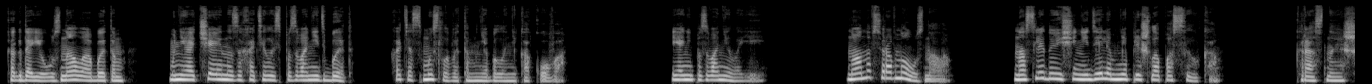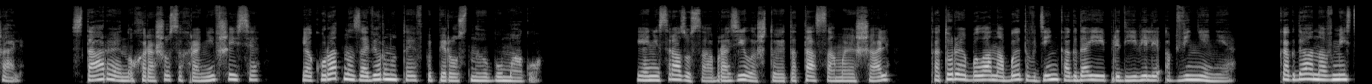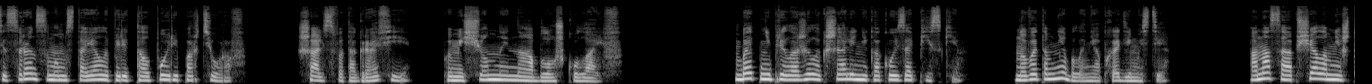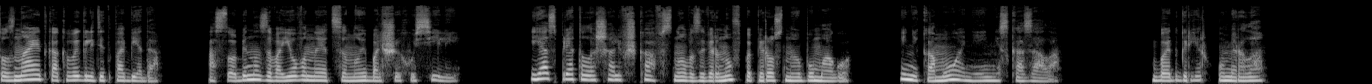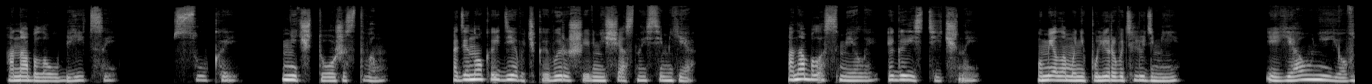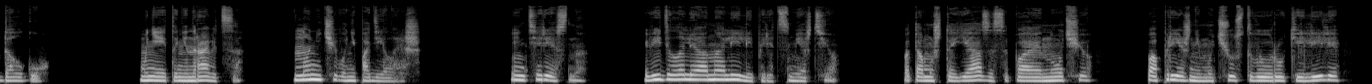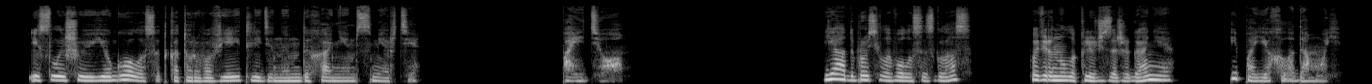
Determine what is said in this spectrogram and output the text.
Когда я узнала об этом, мне отчаянно захотелось позвонить Бет, хотя смысла в этом не было никакого. Я не позвонила ей. Но она все равно узнала. На следующей неделе мне пришла посылка. Красная шаль. Старая, но хорошо сохранившаяся и аккуратно завернутая в папиросную бумагу. Я не сразу сообразила, что это та самая шаль, которая была на Бет в день, когда ей предъявили обвинение, когда она вместе с Ренсомом стояла перед толпой репортеров. Шаль с фотографией, помещенной на обложку Life. Бет не приложила к шали никакой записки, но в этом не было необходимости. Она сообщала мне, что знает, как выглядит победа, особенно завоеванная ценой больших усилий. Я спрятала шаль в шкаф, снова завернув папиросную бумагу, и никому о ней не сказала. Бет Грир умерла. Она была убийцей, сукой, ничтожеством, одинокой девочкой, выросшей в несчастной семье. Она была смелой, эгоистичной, умела манипулировать людьми, и я у нее в долгу. Мне это не нравится, но ничего не поделаешь. Интересно, видела ли она Лили перед смертью? Потому что я, засыпая ночью, по-прежнему чувствую руки Лили и слышу ее голос, от которого веет ледяным дыханием смерти. Пойдем. Я отбросила волосы с глаз, повернула ключ зажигания и поехала домой.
